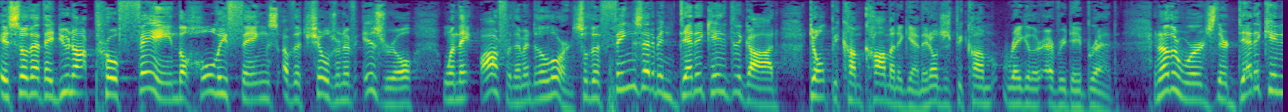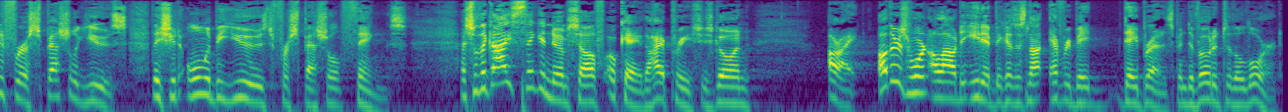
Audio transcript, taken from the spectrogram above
is so that they do not profane the holy things of the children of Israel when they offer them into the Lord. So the things that have been dedicated to God don't become common again. They don't just become regular everyday bread. In other words, they're dedicated for a special use. They should only be used for special things. And so the guy's thinking to himself, okay, the high priest, he's going, all right, others weren't allowed to eat it because it's not everyday bread, it's been devoted to the Lord.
